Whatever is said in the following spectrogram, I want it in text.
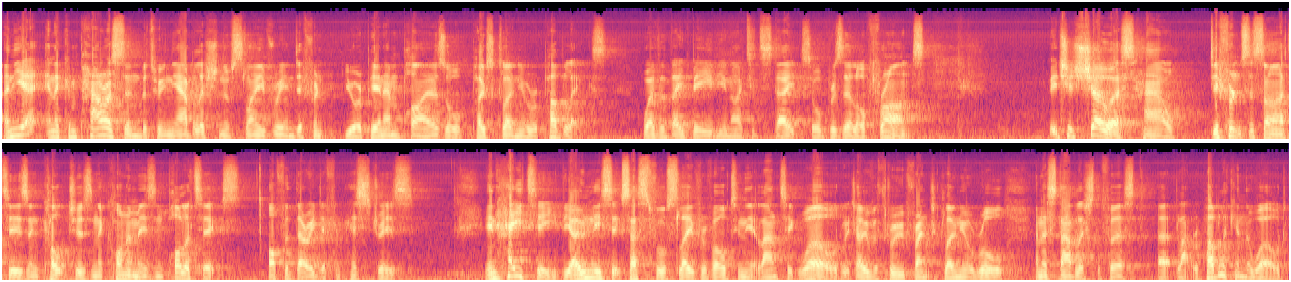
And yet, in a comparison between the abolition of slavery in different European empires or post colonial republics, whether they be the United States or Brazil or France, it should show us how different societies and cultures and economies and politics offered very different histories. In Haiti, the only successful slave revolt in the Atlantic world, which overthrew French colonial rule and established the first uh, black republic in the world,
